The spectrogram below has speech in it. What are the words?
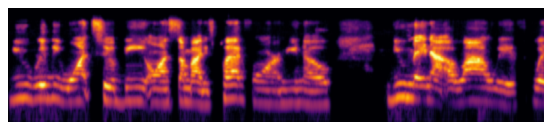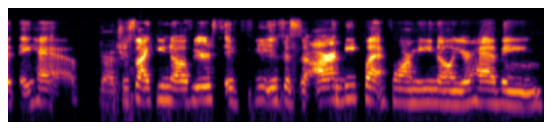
you really want to be on somebody's platform, you know, you may not align with what they have. Gotcha. Just like, you know, if you're if if it's an R&B platform, you know, and you're having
